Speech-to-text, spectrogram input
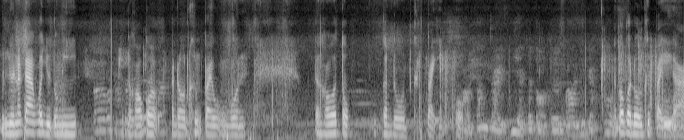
ขุนโจรนักกามก็อยู่ตรงนี้ แล้วเขาก็กระโดดขึ้นไปวงบน แล้วเขาก็ตกกระโดดขึ้นไปอีกโอ้แล้วก็กระโดดขึ้นไปอีกอะ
